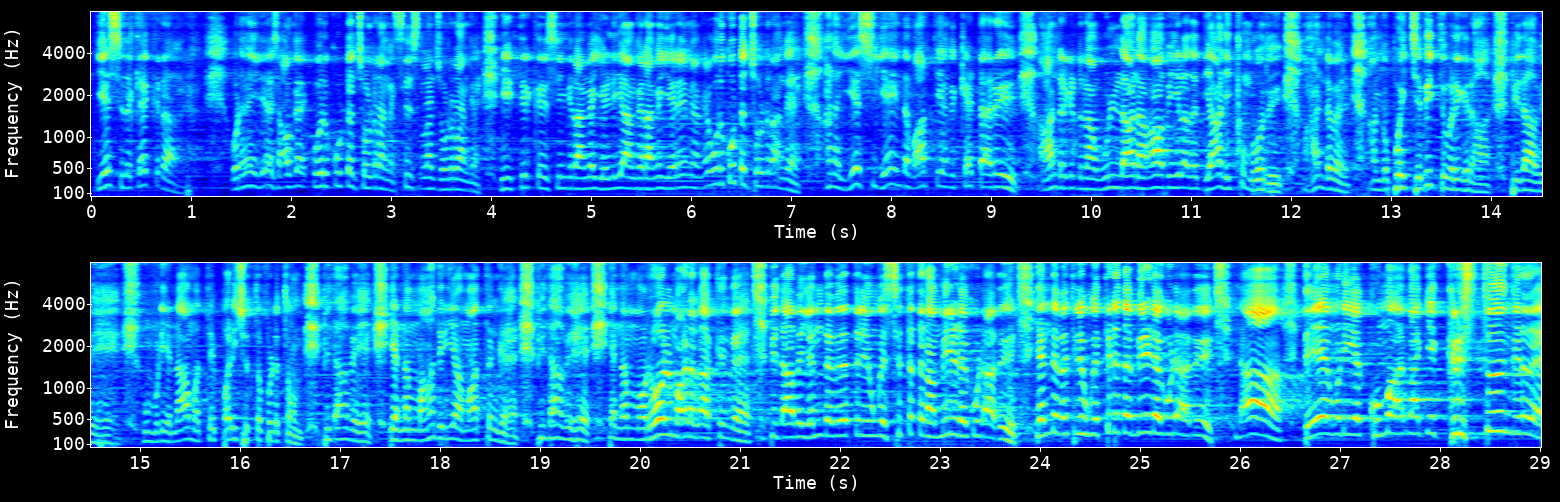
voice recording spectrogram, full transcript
இயேசு இதை கேட்குறாரு. உடனே ஏசு அவங்க ஒரு கூட்டம் சொல்கிறாங்க சீசெல்லாம் சொல்கிறாங்க நீ திருக்கசிங்கிறாங்க எளியாங்கிறாங்க இறைமையாங்க ஒரு கூட்டம் சொல்கிறாங்க ஆனால் இயேசு ஏன் இந்த வார்த்தையை அங்கே கேட்டார்? ஆண்டர்கிட்ட நான் உள்ளான ஆவியில் அதை தியானிக்கும் போது ஆண்டவர் அங்கே போய் ஜெபித்து வருகிறார். பிதாவே உம்முடைய நாமத்தை பரிசுத்தப்படுத்தும். பிதாவே என்னை மாதிரியாக மாற்றுங்க பிதாவே என்னை ரோல் மாடலாக்குங்க பிதாவே எந்த விதத்திலையும் உங்கள் சித்தத்தை நான் மீறிடக்கூடாது. எந்த விதத்திலையும் உங்கள் திட்டத்தை மீறிடக்கூடாது. நான் தேவனுடைய குமாரனாக்கிய கிறிஸ்துங்கிற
